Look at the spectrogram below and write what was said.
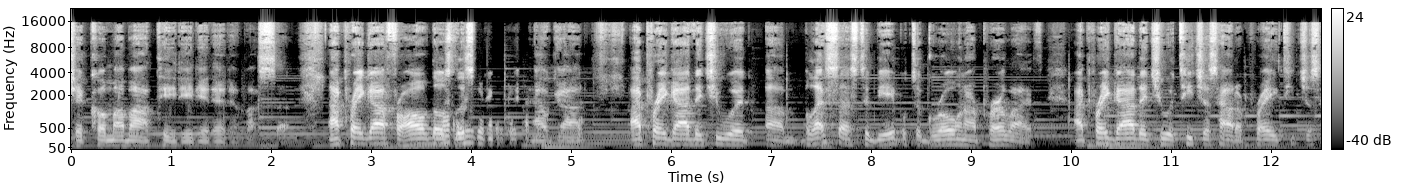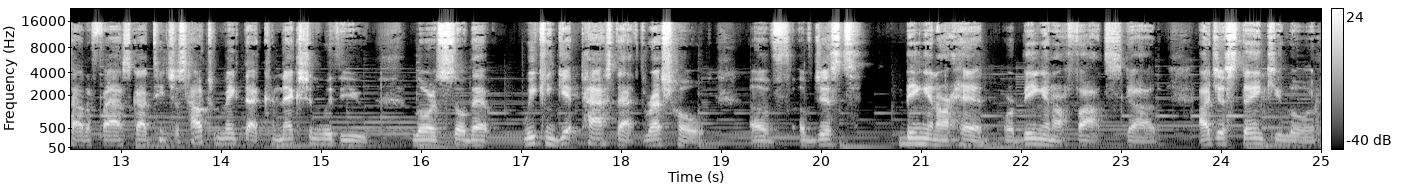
I pray, God, for all of those listening now, God. I pray, God, that you would um, bless us to be able to grow in our prayer life. I pray, God, that you would teach us how to pray, teach us how to fast, God. Teach us how to make that connection with you, Lord, so that we can get past that threshold of, of just being in our head or being in our thoughts, God. I just thank you, Lord.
